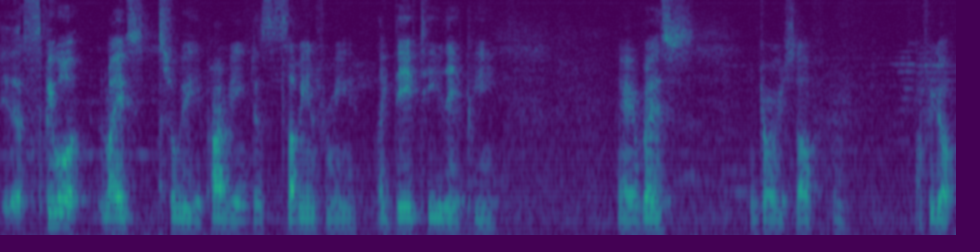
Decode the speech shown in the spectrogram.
yes, people might still be probably just subbing for me, like Dave T, Dave P. Hey, guys, enjoy yourself. And off we go.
